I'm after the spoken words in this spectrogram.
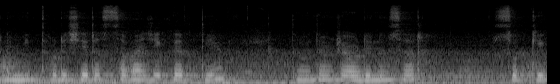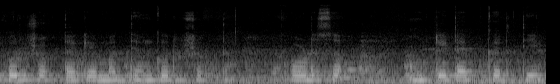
आणि मी थोडीशी रस्सा भाजी करते. तुम्ही तुमच्या आवडीनुसार सुकी करू शकता किंवा मध्यम करू शकता. थोडंसं आमटी टाईप करते.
